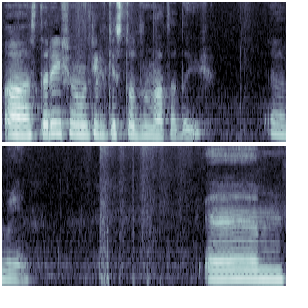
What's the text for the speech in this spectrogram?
А, старейшину тільки 100 доната дають. А, блін. Ем,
